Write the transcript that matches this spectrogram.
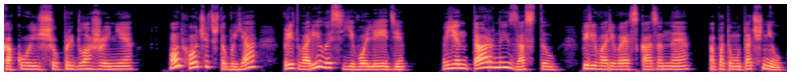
«Какое еще предложение?» «Он хочет, чтобы я притворилась его леди». Янтарный застыл, переваривая сказанное, а потом уточнил.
